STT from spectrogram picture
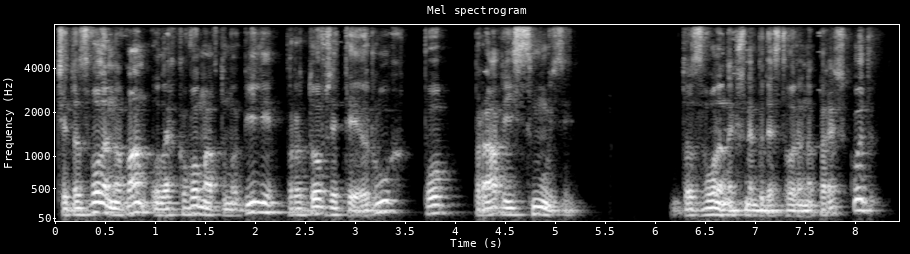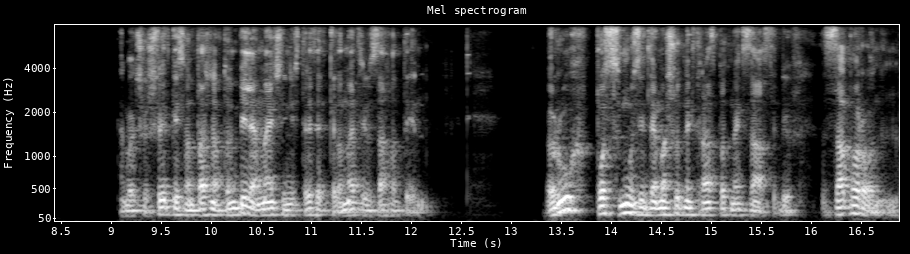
Чи дозволено вам у легковому автомобілі продовжити рух по правій смузі? Дозволено, якщо не буде створено перешкод, або якщо швидкість вантажного автомобіля менше, ніж 30 км за годину. Рух по смузі для маршрутних транспортних засобів заборонено.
